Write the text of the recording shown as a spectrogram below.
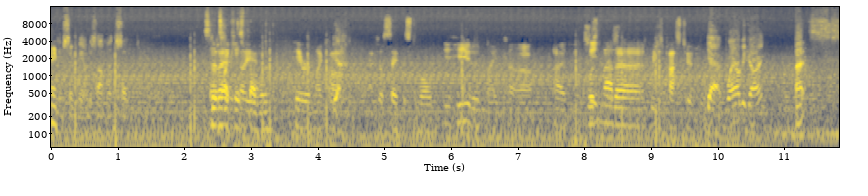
insignia on his helmet, so. The, Did sounds like his tell problem. Here in my car. Yeah. I feel safest of all. You hear in my car. I Wasn't that uh we just passed you? Yeah, where are we going? Let's.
